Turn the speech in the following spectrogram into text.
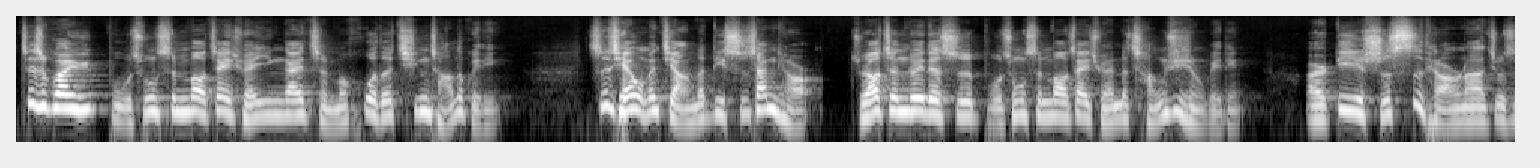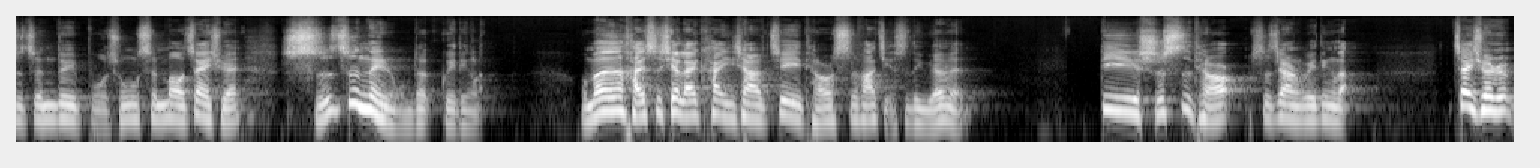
这是关于补充申报债权应该怎么获得清偿的规定。之前我们讲的第十三条，主要针对的是补充申报债权的程序性规定，而第十四条呢，就是针对补充申报债权实质内容的规定了。我们还是先来看一下这一条司法解释的原文。第十四条是这样规定的：债权人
